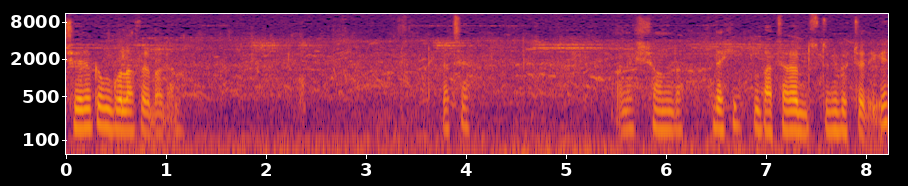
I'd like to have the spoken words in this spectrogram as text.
সেরকম গোলাপের বাগান। ঠিক আছে? অনেক সুন্দর। দেখি, বাচ্চারা দুষ্টুমি করছে এদিকে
